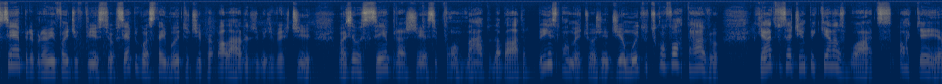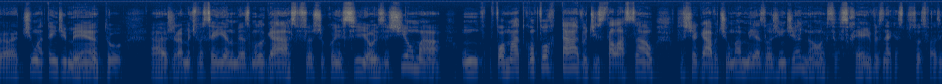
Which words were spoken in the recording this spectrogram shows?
sempre para mim foi difícil. Eu sempre gostei muito de ir para balada, de me divertir, mas eu sempre achei esse formato da balada, principalmente hoje em dia, muito desconfortável. Porque antes você tinha pequenas boates. Ok, tinha um atendimento, ah, geralmente você ia no mesmo lugar, as pessoas te conheciam, existia uma, um formato confortável de instalação. Você chegava, tinha uma mesa. Hoje em dia, não. Essas raves, né, que as pessoas fazem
